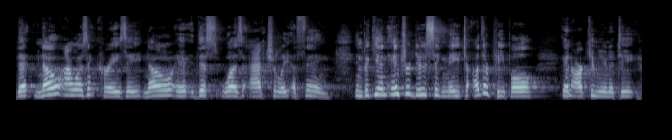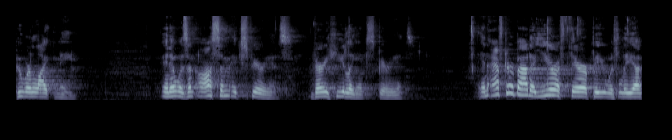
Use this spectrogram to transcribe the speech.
That no, I wasn't crazy. No, it, this was actually a thing. And began introducing me to other people in our community who were like me. And it was an awesome experience, very healing experience. And after about a year of therapy with Leah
